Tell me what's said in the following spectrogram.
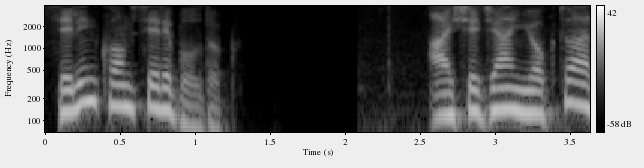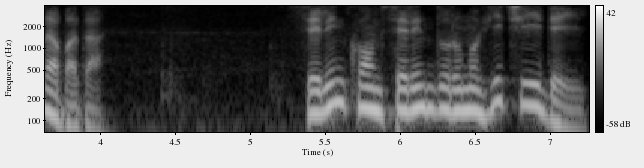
Selin komiseri bulduk. Ayşecan yoktu arabada. Selin komiserin durumu hiç iyi değil.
